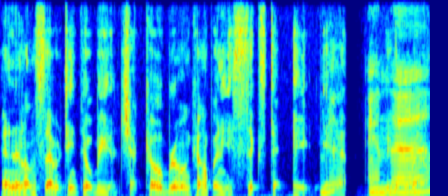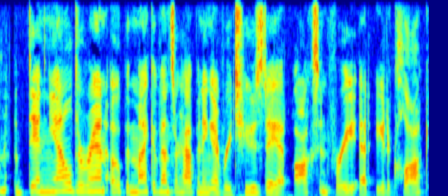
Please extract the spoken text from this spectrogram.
And then on the 17th, there'll be at Chetco Brewing Company, 6 to 8. Mm-hmm. Yeah. And They get then Danielle Duran open mic events are happening every Tuesday at Oxenfree at 8 o'clock.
